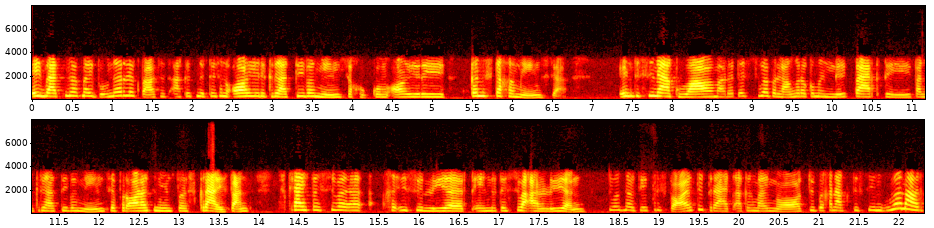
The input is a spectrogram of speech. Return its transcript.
En wat net my wonderlik was is ek het net tussen al hierdie kreatiewe mense gekom, al hierdie kunstige mense. En dis net wow, maar dit is so belangrik om 'n netwerk te hê van kreatiewe mense, veral as mense vir skryf, want skryf is so uh, geïsoleerd en dit is so alleen. Toe ek nou Jeffrey's Bay toe trek, ek en my ma, toe begin ek te sien, o, maar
